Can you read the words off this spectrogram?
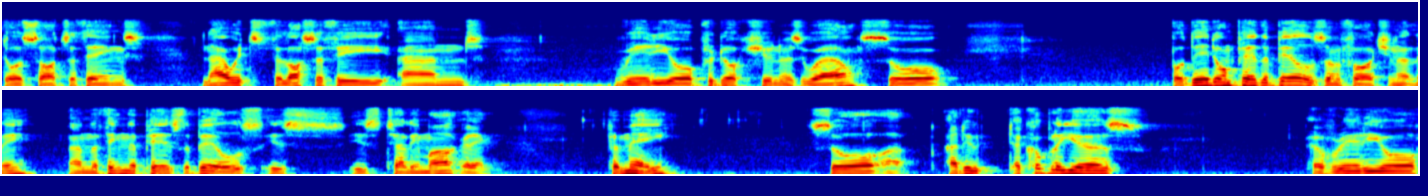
those sorts of things. Now it's philosophy and radio production as well. So, but they don't pay the bills, unfortunately and the thing that pays the bills is is telemarketing for me. So I, I do a couple of years of radio,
